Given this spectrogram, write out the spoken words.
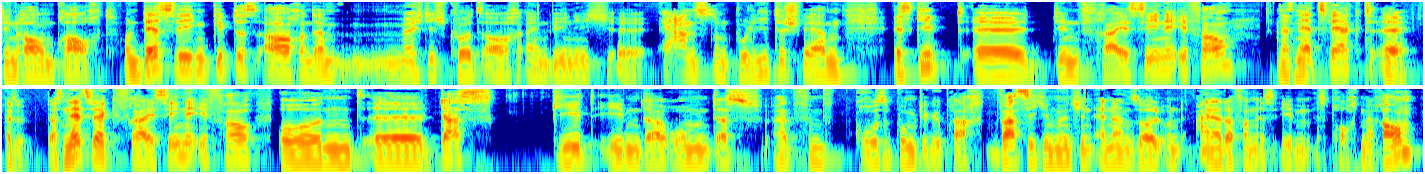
den Raum braucht. Und deswegen gibt es auch, und da möchte ich kurz auch ein wenig äh, ernst und politisch werden, es gibt äh, den Freie Szene e.V., das Netzwerk, äh, also das Netzwerk Freie Szene e.V. und äh, das geht eben darum, das hat fünf große Punkte gebracht, was sich in München ändern soll. Und einer davon ist eben, es braucht mehr Raum.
